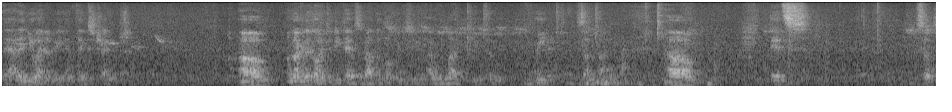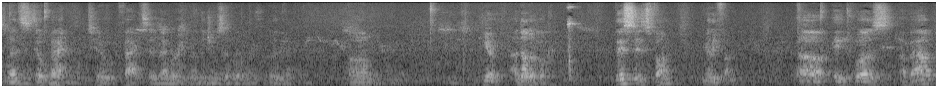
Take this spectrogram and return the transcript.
They had a new enemy and things changed. Um, I'm not going to go into details about the book because you, I would like you to read it sometime. Um, it's, so let's go back to facts and memory of the Jews of Libya. Um, here, another book. This is fun, really fun. Uh, it was about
